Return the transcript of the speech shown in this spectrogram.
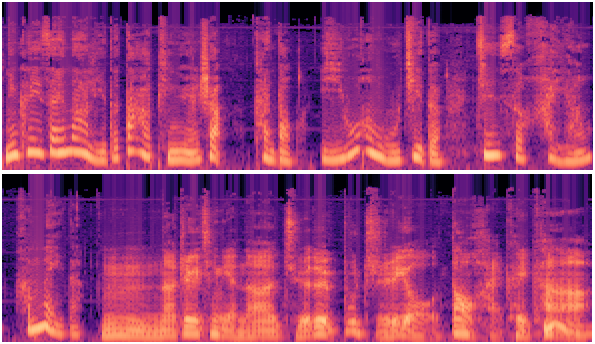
您可以在那里的大平原上。看到一望无际的金色海洋，很美的。嗯，那这个庆典呢，绝对不只有稻海可以看啊，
